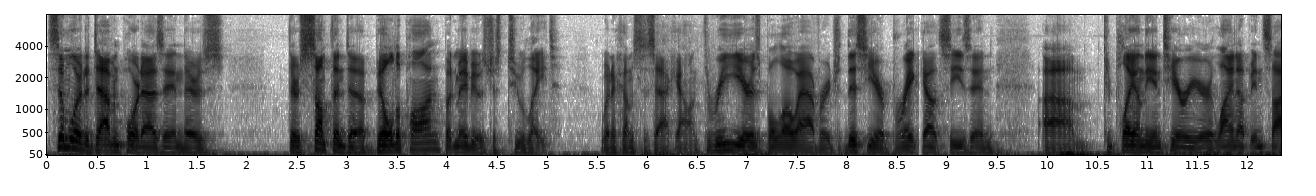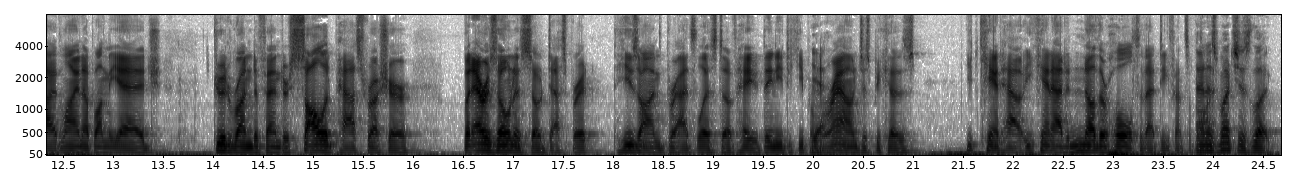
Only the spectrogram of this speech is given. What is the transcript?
similar to Davenport, as in there's there's something to build upon, but maybe it was just too late when it comes to Zach Allen. Three years below average this year, breakout season. Um, can play on the interior, line up inside, line up on the edge. Good run defender, solid pass rusher. But Arizona is so desperate. He's on Brad's list of hey, they need to keep him Yeah. around just because you can't have you can't add another hole to that defensive line. And as much as look,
